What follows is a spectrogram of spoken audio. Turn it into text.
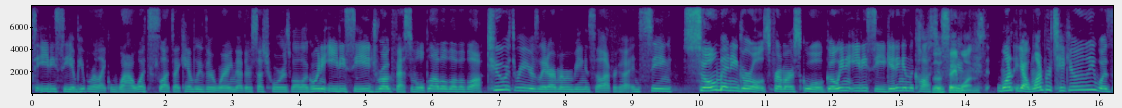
to EDC, and people were like, "Wow, what sluts! I can't believe they're wearing that. They're such whores." Blah blah. Going to EDC drug festival. Blah blah blah blah blah. Two or three years later, I remember being in South Africa and seeing so many girls from our school going to EDC, getting in the costumes. Those same ones. one yeah one particularly was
